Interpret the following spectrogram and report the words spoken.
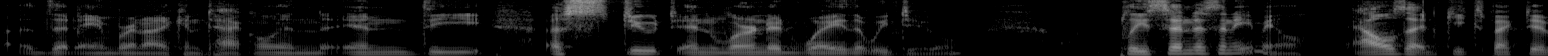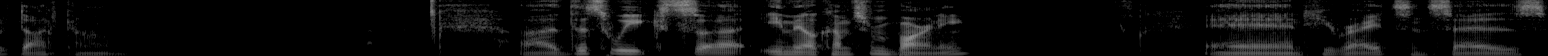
uh, that Amber and I can tackle in in the astute and learned way that we do, please send us an email. Owls at geekspective.com. Uh, this week's uh, email comes from Barney, and he writes and says,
